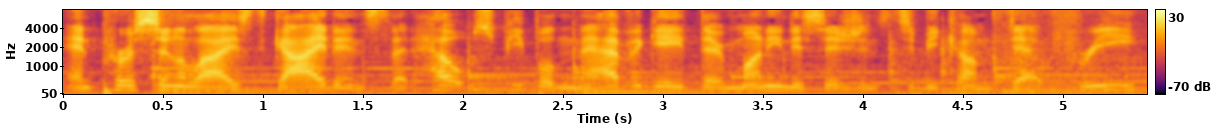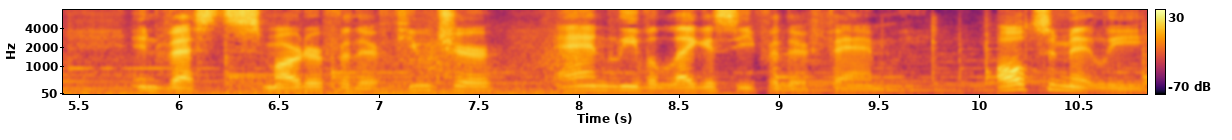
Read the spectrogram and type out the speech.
and personalized guidance that helps people navigate their money decisions to become debt free, invest smarter for their future, and leave a legacy for their family. Ultimately,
